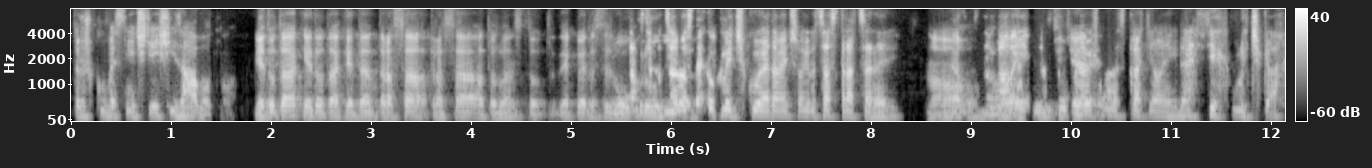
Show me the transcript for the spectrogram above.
trošku vesničtější závod. No. Je to tak, je to tak, je ta trasa, trasa a tohle, to, jako je to se dvou Tam se docela dost jako kličkuje, tam je člověk docela ztracený. No, já no, ale já už nestratil někde v těch uličkách.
